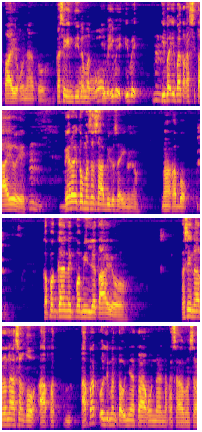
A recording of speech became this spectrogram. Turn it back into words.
payo ko na to. Kasi hindi naman, iba, iba, iba, iba-iba ta kasi tayo eh. Pero ito masasabi ko sa inyo, mga kabok. Kapag ka nagpamilya tayo, kasi naranasan ko, apat, apat o limang taon yata ako na nakasama sa...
